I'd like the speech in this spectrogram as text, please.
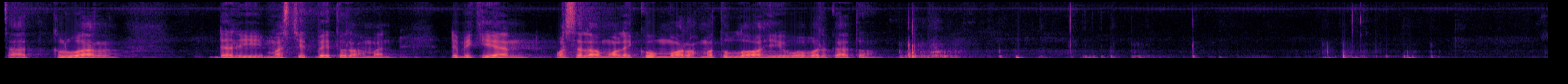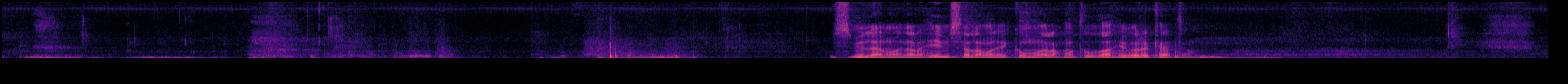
saat keluar dari Masjid Baitul Rahman. Demikian, wassalamualaikum warahmatullahi wabarakatuh. Bismillahirrahmanirrahim. Assalamualaikum warahmatullahi wabarakatuh.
